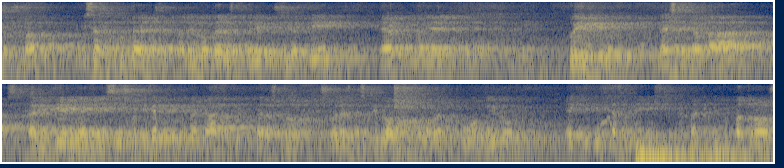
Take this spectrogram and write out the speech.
τέλος πάντων, εμείς έχουμε το τέλος. Αλλά εδώ πέρα στην περίπτωση αυτή έχουμε το ίδιο. Να είστε καλά, συγχαρητήρια για εσείς, οτιδήποτε και να κάνετε εκεί πέρα στο, στις ωραίες δραστηριότητες του γραφικού ομίλου. Έχετε και την καθοδήγηση στην πνευματική του πατρός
